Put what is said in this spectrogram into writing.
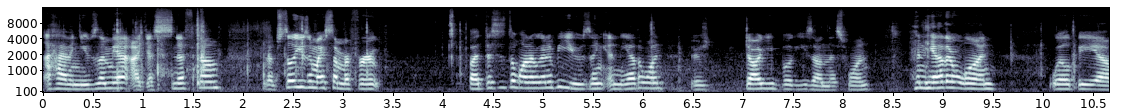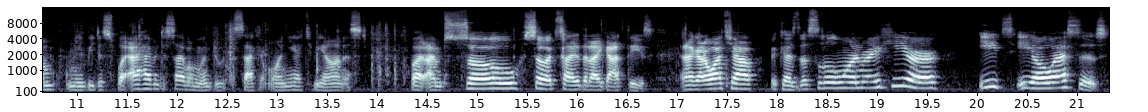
I haven't used them yet. I just sniffed them. But I'm still using my summer fruit. But this is the one I'm going to be using. And the other one, there's doggy boogies on this one. And the other one will be um, maybe display. I haven't decided what I'm going to do with the second one yet, to be honest. But I'm so, so excited that I got these. And I got to watch out because this little one right here eats EOSs.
